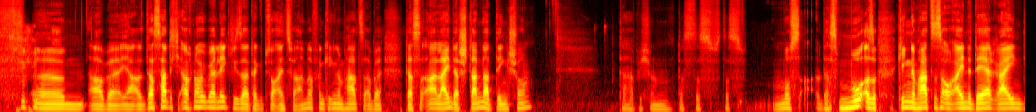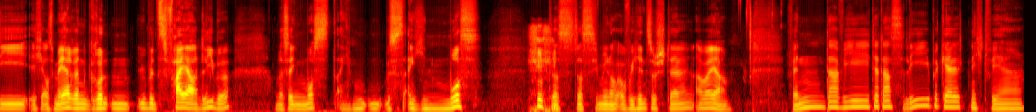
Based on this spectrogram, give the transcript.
ähm, aber ja, also das hatte ich auch noch überlegt. Wie gesagt, da gibt es noch ein, zwei andere von Kingdom Hearts, aber das allein das Standardding schon. Da habe ich schon, das, das, das muss, das muss, also Kingdom Hearts ist auch eine der Reihen, die ich aus mehreren Gründen übelst feier und liebe. Und deswegen muss, ist es eigentlich ein Muss, das, das mir noch irgendwie hinzustellen. Aber ja, wenn da wieder das liebe Geld nicht wäre.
